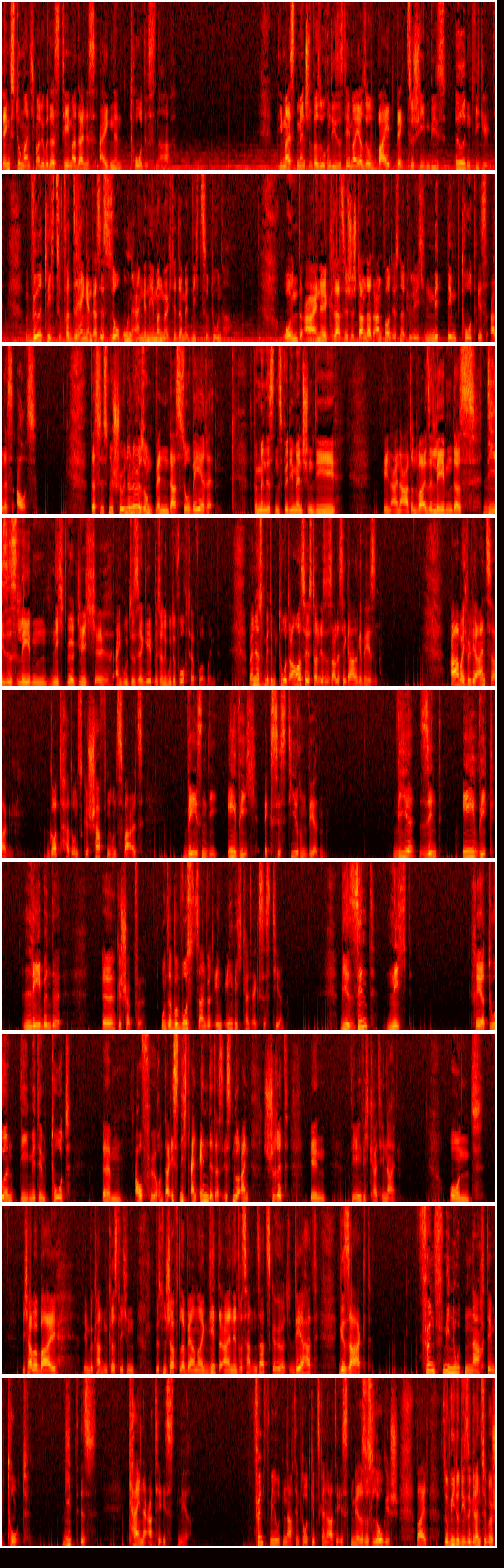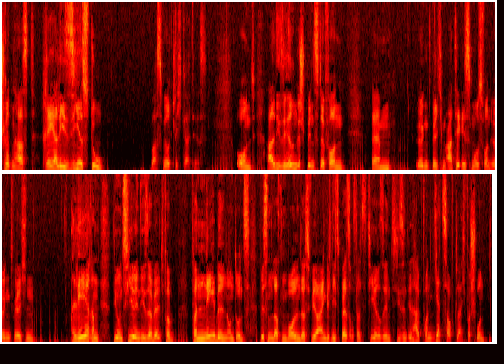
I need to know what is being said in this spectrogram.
Denkst du manchmal über das Thema deines eigenen Todes nach? Die meisten Menschen versuchen dieses Thema ja so weit wegzuschieben, wie es irgendwie geht. Wirklich zu verdrängen, das ist so unangenehm, man möchte damit nichts zu tun haben. Und eine klassische Standardantwort ist natürlich, mit dem Tod ist alles aus. Das ist eine schöne Lösung, wenn das so wäre. Zumindest für die Menschen, die in einer Art und Weise leben, dass dieses Leben nicht wirklich äh, ein gutes Ergebnis, eine gute Frucht hervorbringt. Wenn es mit dem Tod aus ist, dann ist es alles egal gewesen. Aber ich will dir eins sagen, Gott hat uns geschaffen, und zwar als Wesen, die ewig existieren werden. Wir sind ewig lebende äh, Geschöpfe. Unser Bewusstsein wird in Ewigkeit existieren. Wir sind nicht Kreaturen, die mit dem Tod ähm, aufhören. Da ist nicht ein Ende, das ist nur ein Schritt in die Ewigkeit hinein. Und ich habe bei dem bekannten christlichen Wissenschaftler Werner Gitt einen interessanten Satz gehört. Der hat gesagt, fünf Minuten nach dem Tod gibt es keine Atheisten mehr. Fünf Minuten nach dem Tod gibt es keine Atheisten mehr. Das ist logisch, weil so wie du diese Grenze überschritten hast, realisierst du, was Wirklichkeit ist. Und all diese Hirngespinste von ähm, irgendwelchem Atheismus, von irgendwelchen Lehren, die uns hier in dieser Welt ver vernebeln und uns wissen lassen wollen, dass wir eigentlich nichts Besseres als Tiere sind, die sind innerhalb von jetzt auf gleich verschwunden.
